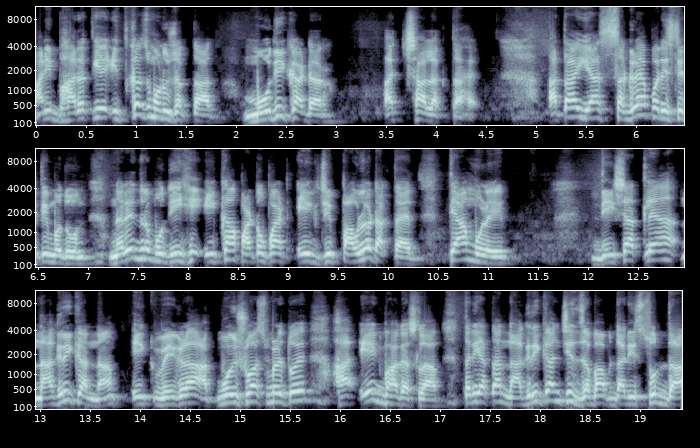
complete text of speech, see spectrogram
आणि भारतीय इतकंच म्हणू शकतात मोदी का डर अच्छा लगता है? आता या सगळ्या परिस्थितीमधून नरेंद्र मोदी हे एका पाठोपाठ एक जी पावलं टाकतायत त्यामुळे देशातल्या नागरिकांना एक वेगळा आत्मविश्वास मिळतोय हा एक भाग असला तरी आता नागरिकांची जबाबदारी सुद्धा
